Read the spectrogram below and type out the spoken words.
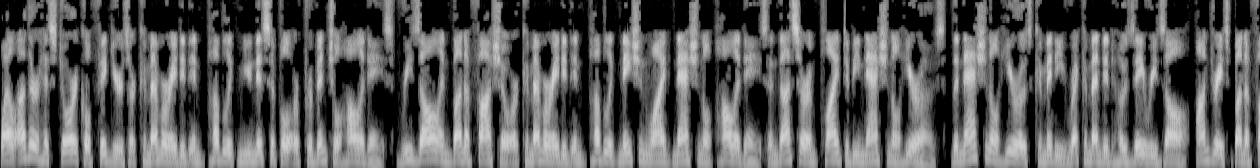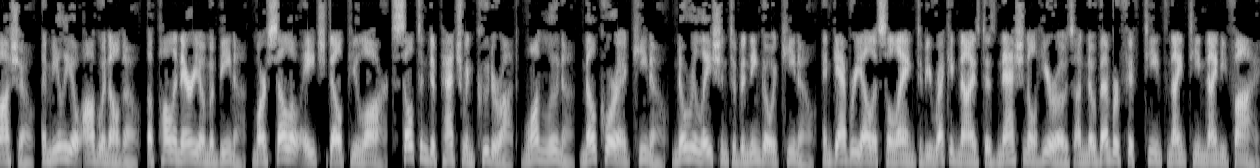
While other historical figures are commemorated in public municipal or provincial holidays, Rizal and Bonifacio are commemorated in public nationwide national holidays and thus are implied to be national heroes. The National Heroes Committee recommended José Rizal, Andres Bonifacio, Emilio Aguinaldo, Apolinario Mabini, Marcelo H. del Pilar, Sultan Dipatuan Kudarat, Juan Luna, Melchora Aquino, no relation to Benigno Aquino, and Gabriela Silang to be recognized as national heroes on November 15, 15, 1995.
